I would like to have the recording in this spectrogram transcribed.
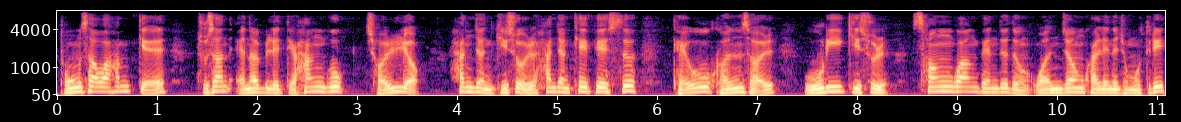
동사와 함께 두산 에너빌리티 한국 전력 한전기술, 한전 KPS, 대우건설, 우리기술, 성광밴드 등 원전 관련된 종목들이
